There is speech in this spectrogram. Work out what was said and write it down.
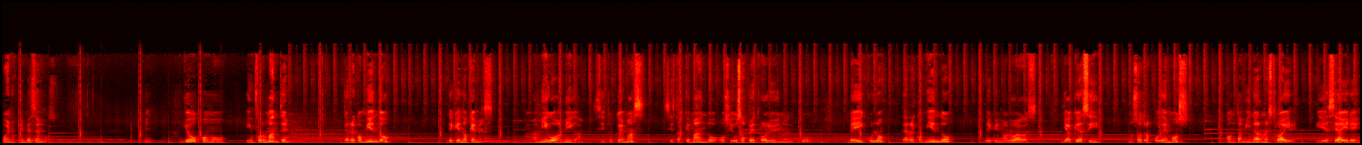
Bueno, empecemos. Yo como informante te recomiendo de que no quemes. Amigo amiga, si tú quemas, si estás quemando o si usas petróleo en tu vehículo, te recomiendo de que no lo hagas, ya que así nosotros podemos contaminar nuestro aire y ese aire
